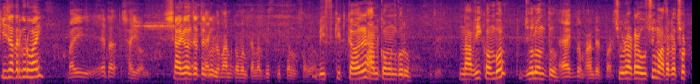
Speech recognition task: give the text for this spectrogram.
কি জাতের গরু ভাই? ভাই এটা সাইওয়াল শাহিওয়াল জাতের গরু। একদম uncommon colour biscuit colour Sahiwal biscuit কালারের আনকমন গরু। নাভি কম্বল ঝুলন্ত। একদম হান্ড্রেড পার্সেন্ট চূড়াটা উঁচু মাথাটা ছোট্ট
